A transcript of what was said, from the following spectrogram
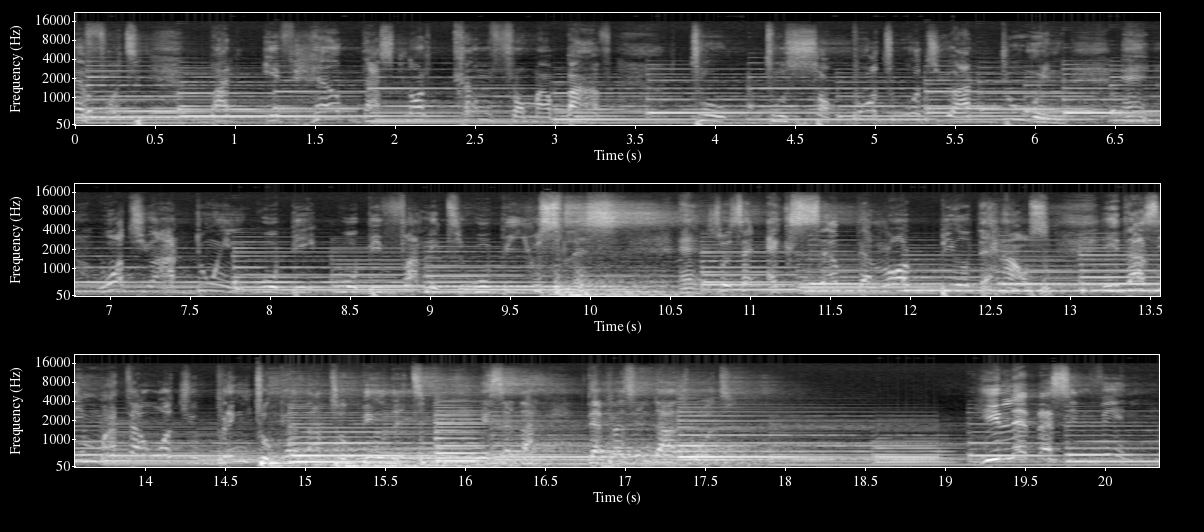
effort, but if help does not come from above to to support you are doing, eh, what you are doing will be will be vanity, will be useless. Eh, so he said, except the Lord build the house, it doesn't matter what you bring together to build it. He said that the person does what he labors in vain.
